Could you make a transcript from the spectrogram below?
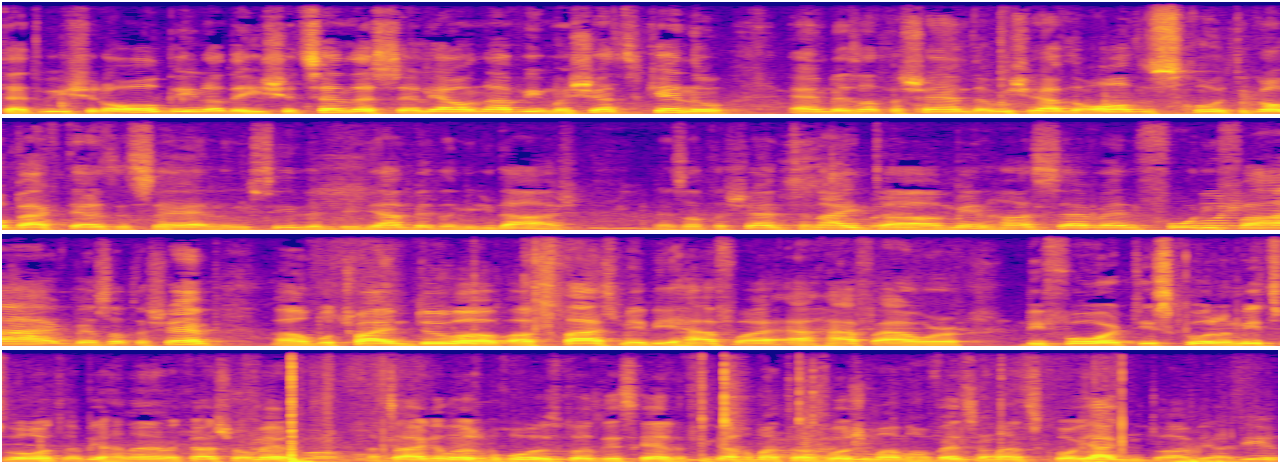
that we should all be, you know, that He should send us Eliyahu Navi, Mashiach Tzkenu, and Bezrat Hashem, that we should have all the schut to go back there to say, and we see the Binyan Bet HaMikdash. Bezrat Hashem. Tonight, uh, Minha 7.45, Bezrat Hashem. Uh, we'll try and do a, a class maybe a half, a half hour before תזכו למצוות, רבי חנן המקש שאומר, הצעה הקדוש ברוך הוא לזכות לישראל, לפיכך אמרת על תבוא שמם חופץ, למען זכו יגד, תורה ויאדיר.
